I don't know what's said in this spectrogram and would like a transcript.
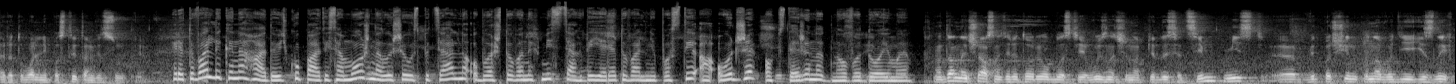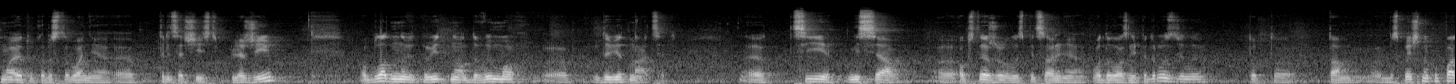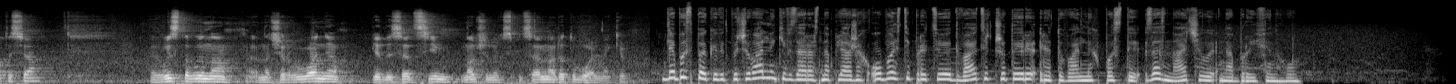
рятувальні пости там відсутні. Рятувальники нагадують, купатися можна лише у спеціально облаштованих місцях, де є рятувальні пости, а отже, обстежено дно водойми. На даний час на території області визначено 57 місць е, відпочинку на воді, із них мають у користування е, 36 пляжі. Обладнано відповідно до вимог е, 19. Е, Ці місця е, обстежували спеціальні водолазні підрозділи, тобто там безпечно купатися. Виставлено на чергування 57 навчених спеціально рятувальників. Для безпеки відпочивальників зараз на пляжах області працює 24 рятувальних пости, зазначили на брифінгу.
